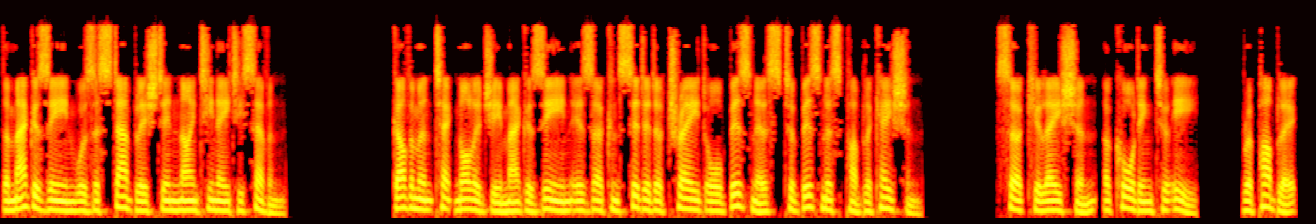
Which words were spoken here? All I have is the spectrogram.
The magazine was established in 1987. Government Technology magazine is a considered a trade or business-to-business -business publication. Circulation, according to E! Republic,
